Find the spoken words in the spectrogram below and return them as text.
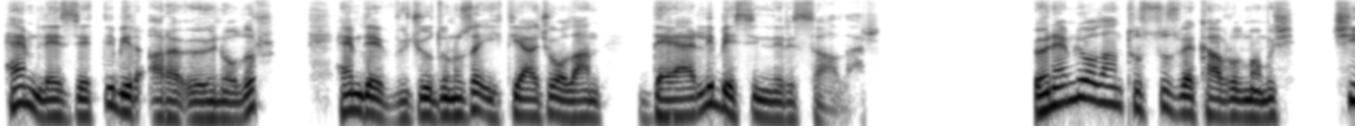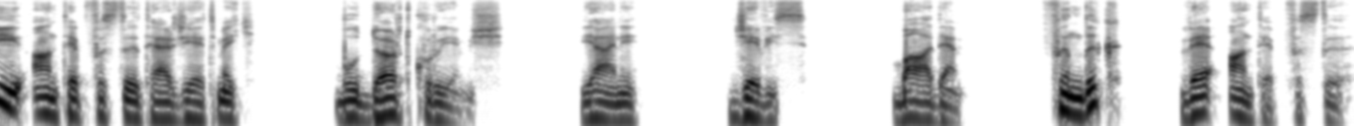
Hem lezzetli bir ara öğün olur, hem de vücudunuza ihtiyacı olan değerli besinleri sağlar. Önemli olan tuzsuz ve kavrulmamış çiğ Antep fıstığı tercih etmek. Bu dört kuru yemiş. Yani ceviz, badem, fındık ve Antep fıstığı.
